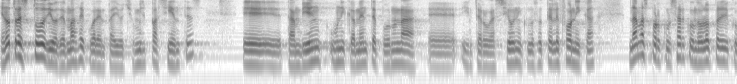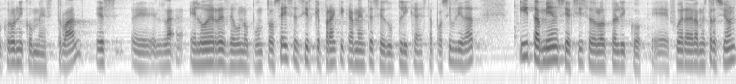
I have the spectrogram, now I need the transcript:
En otro estudio de más de 48 mil pacientes, eh, también únicamente por una eh, interrogación incluso telefónica, nada más por cursar con dolor pélvico crónico menstrual, es, el OR es de 1.6, es decir, que prácticamente se duplica esta posibilidad. Y también si existe dolor pélvico fuera de la menstruación,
